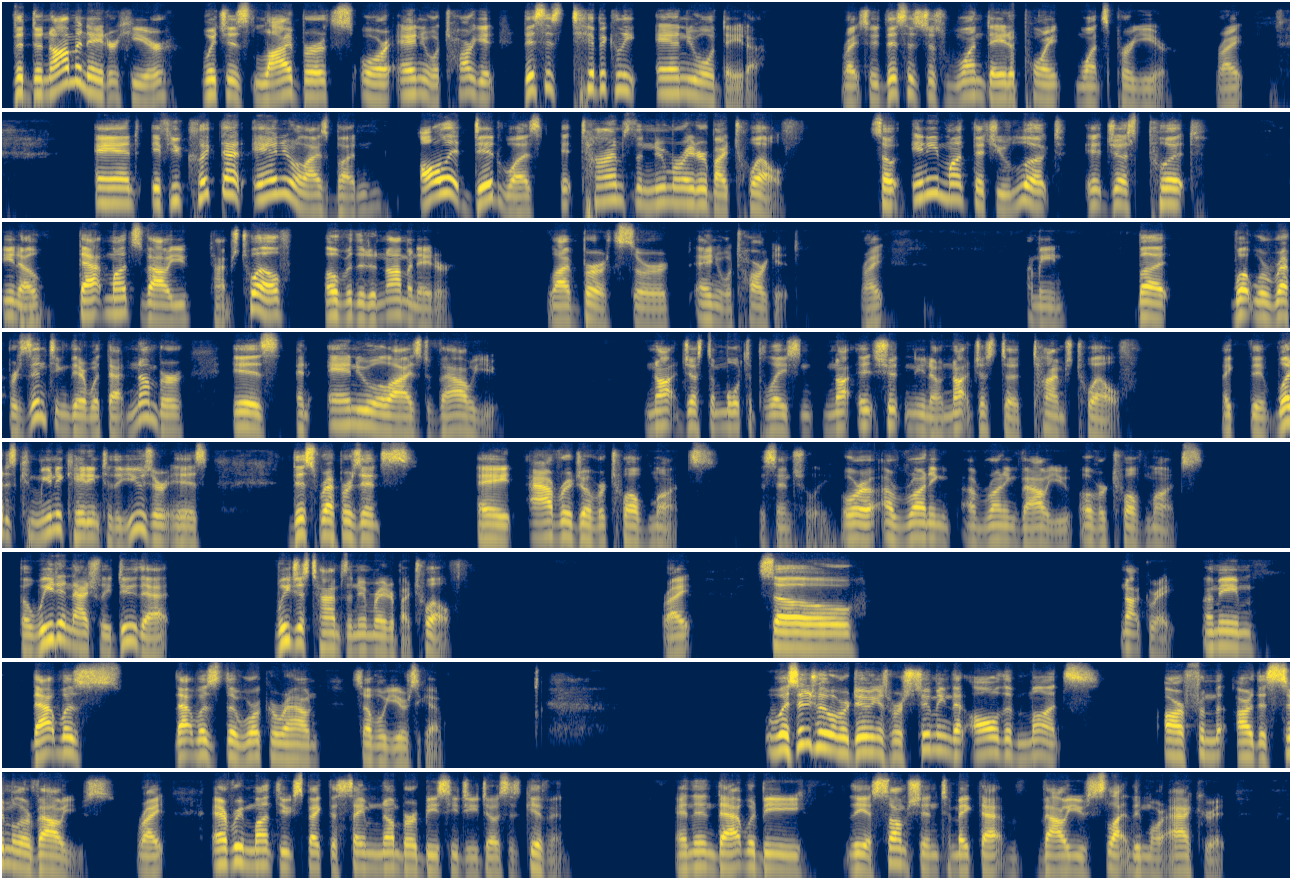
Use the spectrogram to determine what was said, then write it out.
The denominator here which is live births or annual target, this is typically annual data, right? So this is just one data point once per year, right? And if you click that annualize button, all it did was it times the numerator by 12. So any month that you looked, it just put, you know, that month's value times 12 over the denominator, live births or annual target, right? I mean, but what we're representing there with that number is an annualized value, not just a multiplication, not, it shouldn't, you know, not just a times 12. Like the, what is communicating to the user is this represents a average over 12 months, essentially, or a, running, a running value over 12 months. But we didn't actually do that. We just times the numerator by 12, right? So not great. I mean, that was, that was the workaround several years ago. Well, essentially what we're doing is we're assuming that all the months are from are the similar values, right? Every month you expect the same number of BCG doses given. And then that would be the assumption to make that value slightly more accurate.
